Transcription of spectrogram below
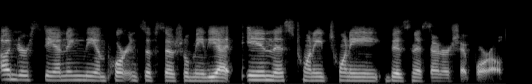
understanding the importance of social media in this 2020 business ownership world.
